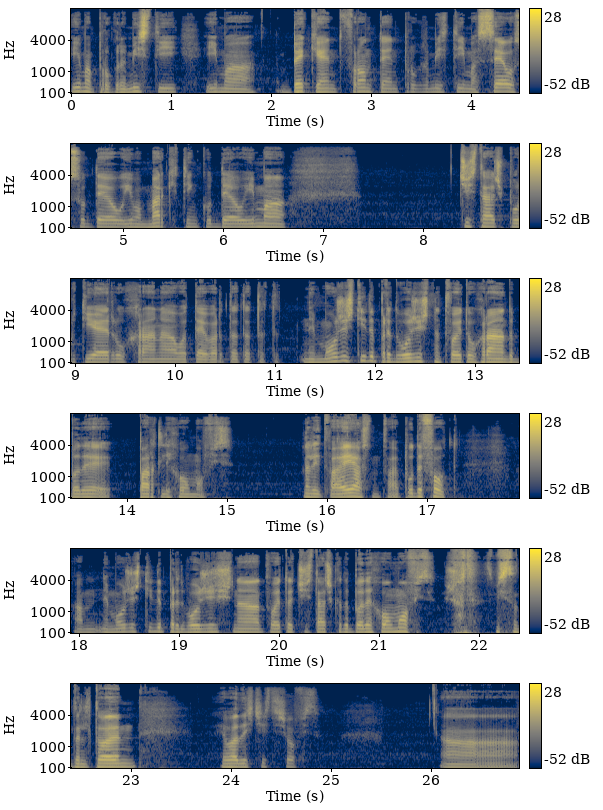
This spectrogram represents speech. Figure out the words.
има програмисти, има бекенд, фронтенд програмисти, има селс отдел, има маркетинг отдел, има чистач, портиер, охрана, whatever. Та, та, та. Не можеш ти да предложиш на твоята охрана да бъде partly home office. Нали, това е ясно, това е по дефолт а, не можеш ти да предложиш на твоята чистачка да бъде home office. Защото, в смисъл, дали той е... Ела да изчистиш офис. А...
